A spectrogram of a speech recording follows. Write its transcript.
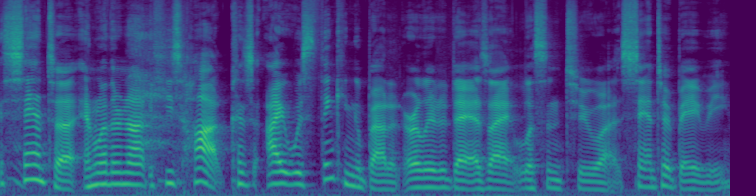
Santa and whether or not he's hot. Because I was thinking about it earlier today as I listened to uh, Santa Baby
